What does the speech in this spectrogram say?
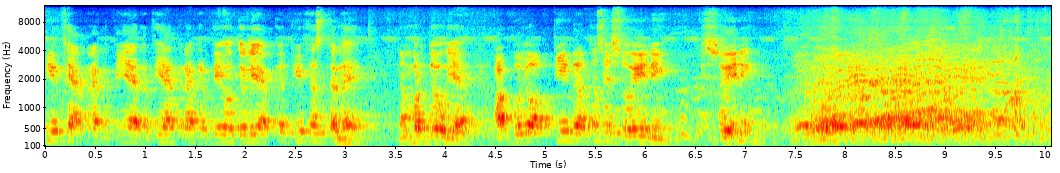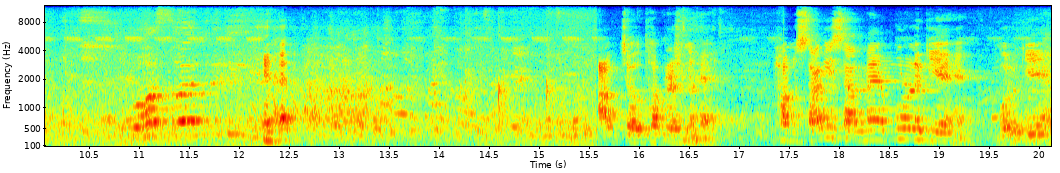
तीर्थ यात्रा करते हैं रथ यात्रा करते हैं वो तो लिए आपका तीर्थ स्थल है। नंबर दो गया। आप बोलो आप तीन रथों से सोए नहीं। सोए नहीं? अब चौथा प्रश्न है। हम सारी साधनाएँ पूर्ण किए हैं। बोलो किए हैं?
